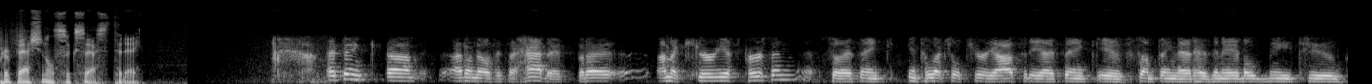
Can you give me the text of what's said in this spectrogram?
professional success today? I think um, I don't know if it's a habit, but I I'm a curious person, so I think intellectual curiosity I think is something that has enabled me to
